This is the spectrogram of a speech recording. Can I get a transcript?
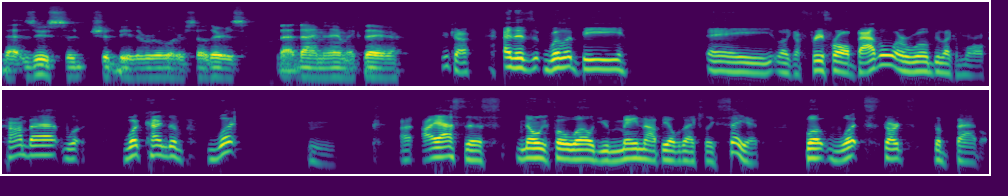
that Zeus should, should be the ruler. So there's that dynamic there. Okay. And is will it be a like a free for all battle, or will it be like a Mortal Kombat? What what kind of what? Hmm. I, I asked this knowing full well you may not be able to actually say it, but what starts the battle?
